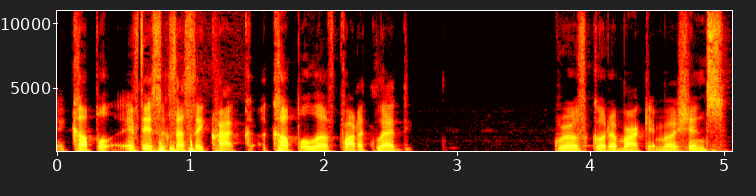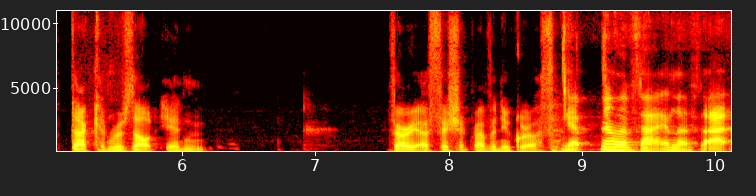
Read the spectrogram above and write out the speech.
a couple, if they successfully crack a couple of product led growth go to market motions, that can result in very efficient revenue growth. Yep, I love that. I love that.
